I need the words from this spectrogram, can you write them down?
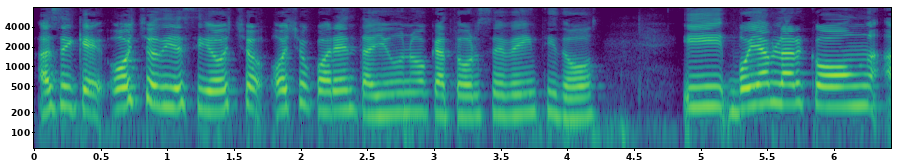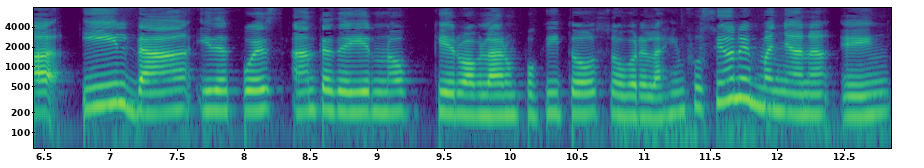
Así que 818-841-1422. Y voy a hablar con ah, Hilda y después, antes de irnos, quiero hablar un poquito sobre las infusiones mañana en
